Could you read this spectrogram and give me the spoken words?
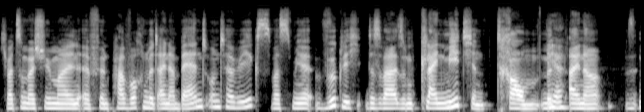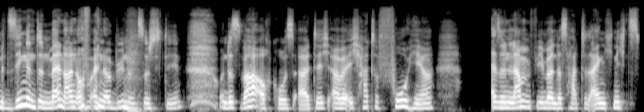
ich war zum Beispiel mal äh, für ein paar Wochen mit einer Band unterwegs, was mir wirklich, das war so ein kleiner Mädchentraum mit ja. einer mit singenden Männern auf einer Bühne zu stehen. Und das war auch großartig. Aber ich hatte vorher also ein Lampenfieber, das hatte eigentlich nichts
